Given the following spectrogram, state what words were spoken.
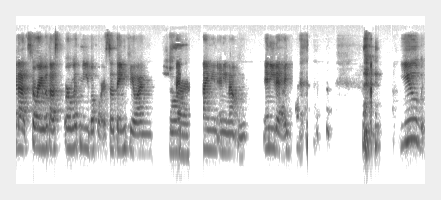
that story with us or with me before, so thank you. I'm sure I'm climbing any mountain any day. you,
